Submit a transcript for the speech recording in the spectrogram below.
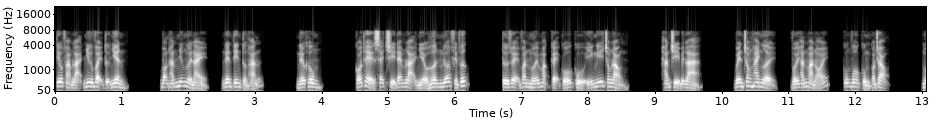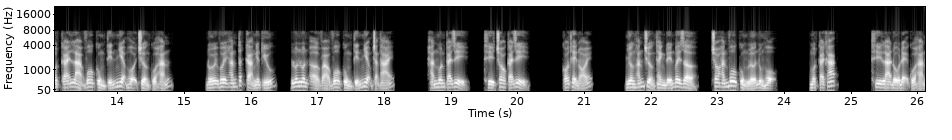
Tiêu phàm lại như vậy tự nhiên. Bọn hắn những người này, nên tin tưởng hắn nếu không, có thể sẽ chỉ đem lại nhiều hơn nữa phiền phức. Từ duệ văn mới mặc kệ cố củ ý nghĩ trong lòng. Hắn chỉ biết là, bên trong hai người, với hắn mà nói, cũng vô cùng quan trọng. Một cái là vô cùng tín nhiệm hội trưởng của hắn. Đối với hắn tất cả nghiên cứu, luôn luôn ở vào vô cùng tín nhiệm trạng thái. Hắn muốn cái gì, thì cho cái gì. Có thể nói n h ư n g hắn trưởng thành đến bây giờ, cho hắn vô cùng lớn ủng hộ. Một cái khác, thì là đồ đệ của hắn.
